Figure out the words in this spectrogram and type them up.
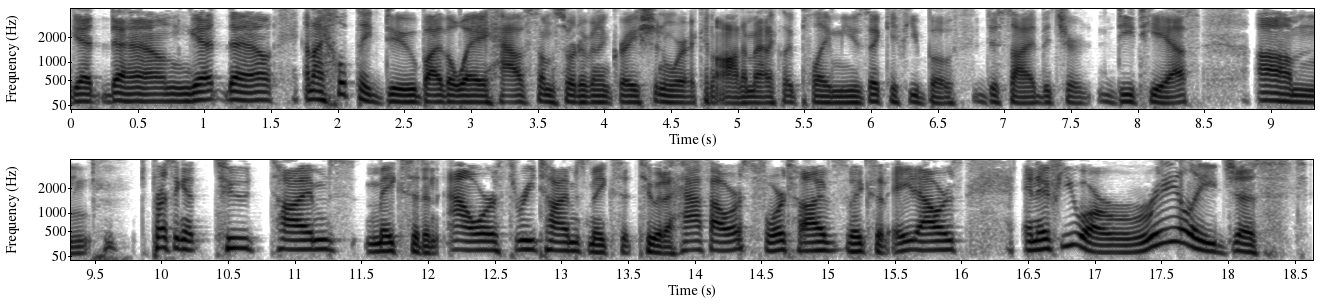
get down, get down. And I hope they do, by the way, have some sort of integration where it can automatically play music if you both decide that you're DTF. Um, pressing it two times makes it an hour, three times makes it two and a half hours, four times makes it eight hours. And if you are really just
